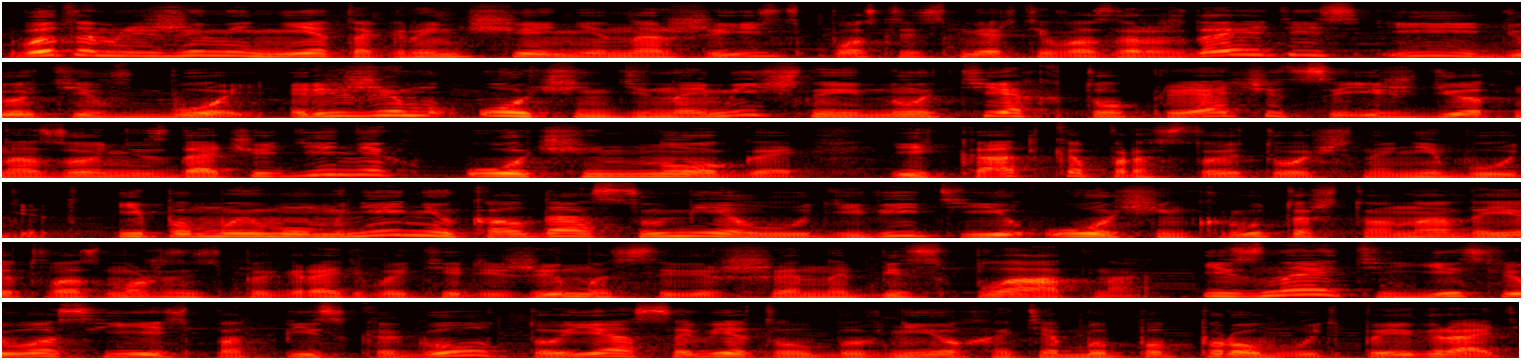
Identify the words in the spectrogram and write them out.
В этом режиме нет ограничений на жизнь, после смерти возрождаетесь и идете в бой. Режим очень динамичный, но тех, кто прячется и ждет на зоне сдачи денег, очень много, и катка простой точно не будет. И по моему мнению, колда сумела удивить, и очень круто, что она дает возможность поиграть в эти режимы совершенно бесплатно. И знаете, если у вас есть подписка Gold, то я советовал бы в нее хотя бы попробовать поиграть,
